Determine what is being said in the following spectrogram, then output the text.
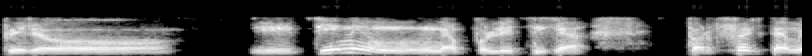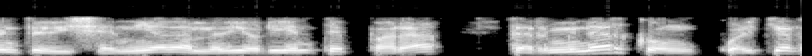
pero eh, tiene una política perfectamente diseñada en Medio Oriente para terminar con cualquier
